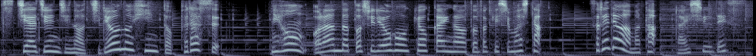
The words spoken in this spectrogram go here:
土屋順次の治療のヒントプラス日本オランダ都市療法協会がお届けしました。それではまた来週です。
